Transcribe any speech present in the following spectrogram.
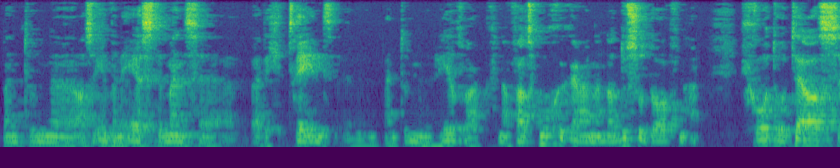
ben toen als een van de eerste mensen uh, werden getraind. En ben toen heel vaak naar Valshoek gegaan en naar Düsseldorf, naar grote hotels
